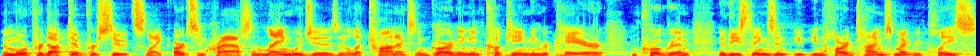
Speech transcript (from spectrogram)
And more productive pursuits like arts and crafts and languages and electronics and gardening and cooking and repair and programming. You know, these things in, in hard times might replace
